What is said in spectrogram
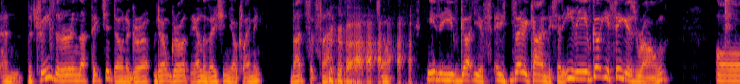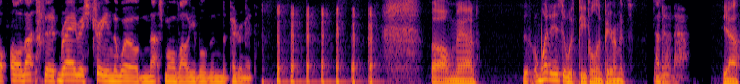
and the trees that are in that picture don't grow, don't grow at the elevation you're claiming. That's a fact. so either you've got your, very kindly said, either you've got your figures wrong, or or that's the rarest tree in the world, and that's more valuable than the pyramid. oh man, what is it with people and pyramids? I don't know. Yeah,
